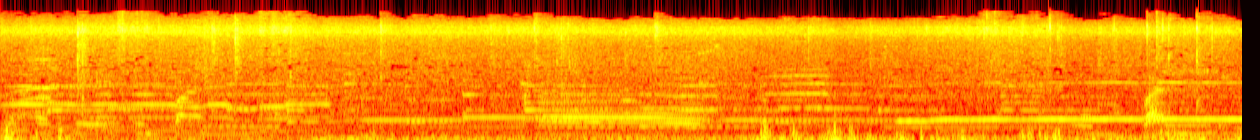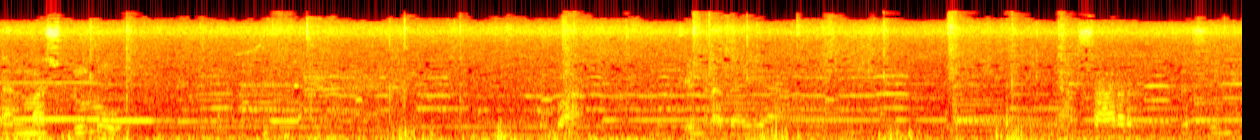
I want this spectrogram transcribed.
Kita pakai umpan uh, umpan ikan mas dulu. Coba mungkin ada yang nyasar ke sini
